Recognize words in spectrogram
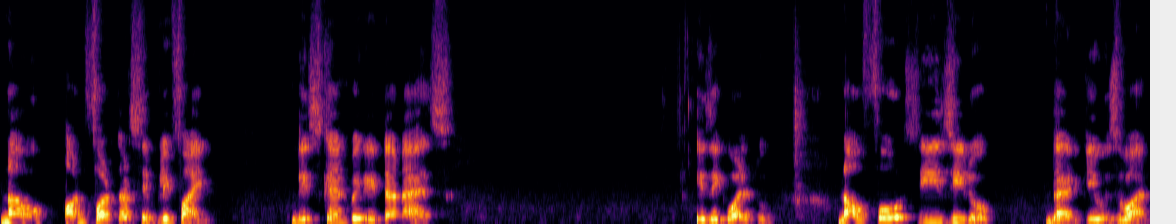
Now, on further simplifying, this can be written as is equal to. Now 4c0 that gives 1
